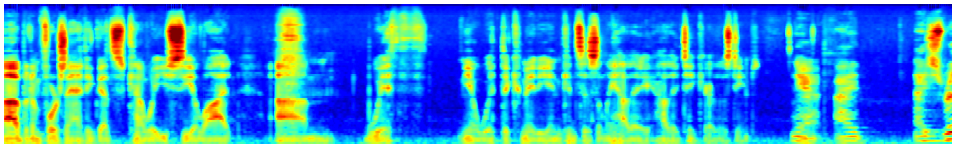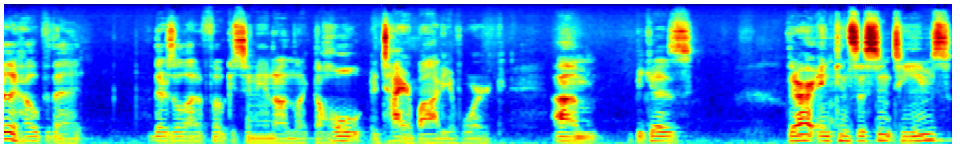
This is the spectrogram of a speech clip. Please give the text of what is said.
uh, but unfortunately, I think that's kind of what you see a lot um, with you know with the committee and consistently how they how they take care of those teams. Yeah, I, I just really hope that there's a lot of focusing in on like the whole entire body of work, um, because there are inconsistent teams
